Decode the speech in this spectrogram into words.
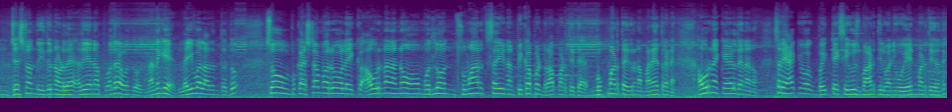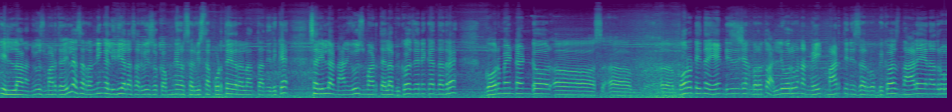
ಒಂದು ಜಸ್ಟ್ ಒಂದು ಇದು ನೋಡಿದೆ. ಅದು ಏನಪ್ಪ ಅಂದರೆ ಒಂದು ನನಗೆ ಲೈವಲ್ಲಿ ಆದಂಥದ್ದು. ಸೊ ಕಸ್ಟಮರು ಲೈಕ್ ಅವ್ರನ್ನ ನಾನು ಮೊದಲು ಒಂದು ಸುಮಾರು ಸರಿ ನಾನು ಪಿಕಪ್ ಆ್ಯಂಡ್ ಡ್ರಾಪ್ ಮಾಡ್ತಿದ್ದೆ. ಬುಕ್ ಮಾಡ್ತಾಯಿದ್ರು ನಮ್ಮ ಮನೆ ಹತ್ರನೇ. ಅವ್ರನ್ನ ಕೇಳಿದೆ ನಾನು, ಸರ್, ಯಾಕೆ ಇವಾಗ ಬೈಕ್ ಟ್ಯಾಕ್ಸಿ ಯೂಸ್ ಮಾಡ್ತಿಲ್ವಾ? ನೀವು ಏನು ಮಾಡ್ತಿದ್ದೀರ ಅಂದರೆ ಇಲ್ಲ, ನಾನು ಯೂಸ್ ಮಾಡ್ತಾ ಇಲ್ಲ, ಸರ್ ರನ್ನಿಂಗಲ್ಲಿ ಇದೆಯಲ್ಲ ಸರ್ವಿಸು ಕಂಪ್ನಿಯವ್ರ ಸರ್ವಿಸ್ನ ಕೊಡ್ತಾ ಇದ್ದಾರಲ್ಲ ಅಂತ ಅಂದಿದ್ದಕ್ಕೆ, ಸರ್, ಇಲ್ಲ, ನಾನು ಯೂಸ್ ಮಾಡ್ತಾ ಇಲ್ಲ. ಬಿಕಾಸ್ ಏನಕ್ಕೆ ಅಂತಂದರೆ ಗೌರ್ಮೆಂಟ್ ಆ್ಯಂಡು ಕೋರ್ಟಿಂದ ಏನು ಡಿಸಿಷನ್ ಬರುತ್ತೋ ಅಲ್ಲಿವರೆಗೂ ನಾನು ವೆಯ್ಟ್ ಮಾಡ್ತೀನಿ, ಸರ್. ಬಿಕಾಸ್ ನಾಳೆ ಏನಾದರೂ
